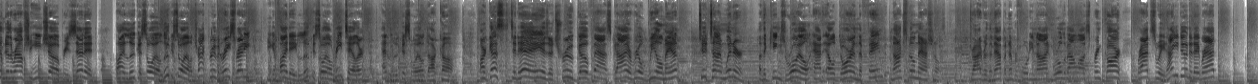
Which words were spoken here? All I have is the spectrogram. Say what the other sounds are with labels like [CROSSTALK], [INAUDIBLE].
Welcome to the Ralph Sheheen Show, presented by Lucas Oil. Lucas Oil, track proven, race ready. You can find a Lucas Oil retailer at lucasoil.com. Our guest today is a true go fast guy, a real wheel man, two time winner of the Kings Royal at Eldora and the famed Knoxville Nationals. Driver of the Napa number 49 World of Outlaws sprint car, Brad Sweet. How you doing today, Brad?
